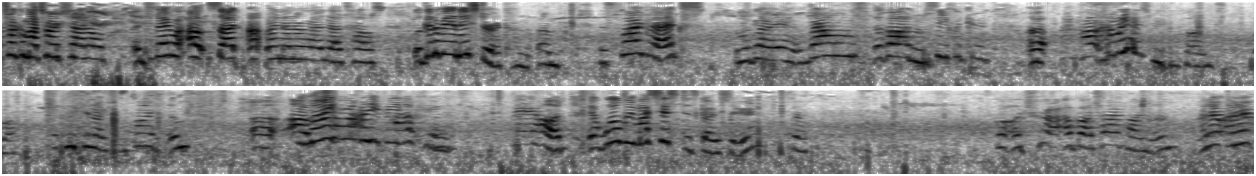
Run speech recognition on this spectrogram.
guys, welcome back to my channel. And today we're outside at my nana and dad's house. We're going to be an Easter egg hunt. Um, there's five eggs, and we're going around the garden see if we can. Uh, how, how many eggs we can find? Well, if we can actually find them. Uh, I might probably be looking very hard. It will be my sister's go soon. So, got to try. I've got to try and find them. I don't. I don't.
